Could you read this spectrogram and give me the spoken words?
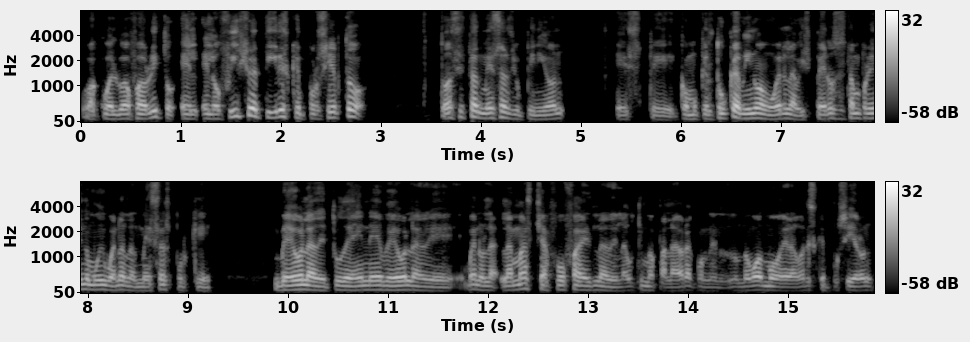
o a cuál va favorito. El, el, oficio de Tigres, que por cierto, todas estas mesas de opinión, este, como que el Tuca vino a mover el avispero, se están poniendo muy buenas las mesas porque veo la de TUDN, veo la de, bueno, la, la más chafofa es la de la última palabra con los nuevos moderadores que pusieron.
